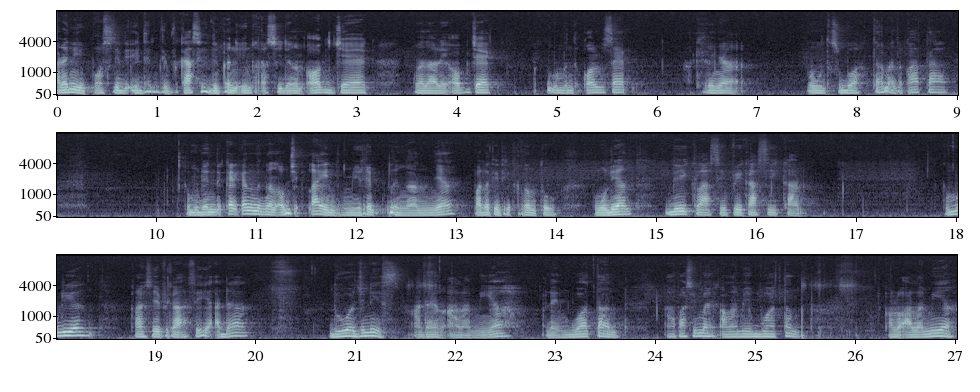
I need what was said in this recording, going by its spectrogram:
ada nih proses identifikasi dengan interaksi dengan objek, mengenali objek, membentuk konsep, akhirnya membentuk sebuah term atau kata, kemudian dikaitkan dengan objek lain mirip dengannya pada titik tertentu, kemudian diklasifikasikan. Kemudian klasifikasi ada dua jenis, ada yang alamiah, ada yang buatan. Apa sih mah alamiah buatan? Kalau alamiah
